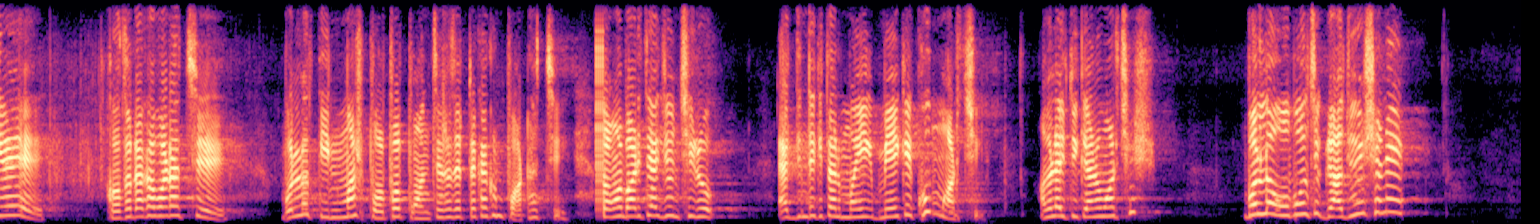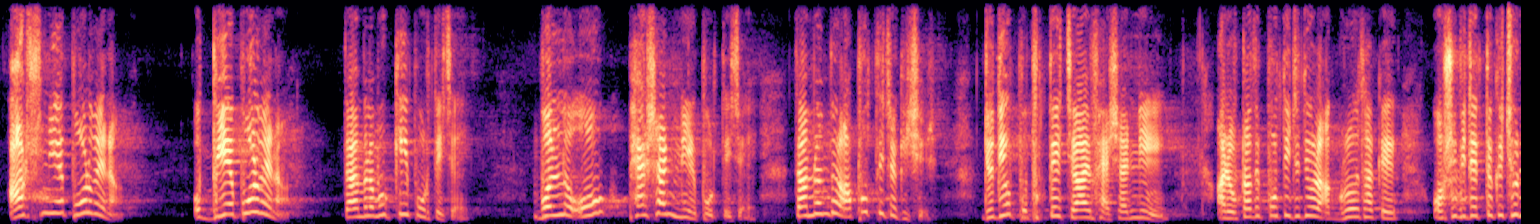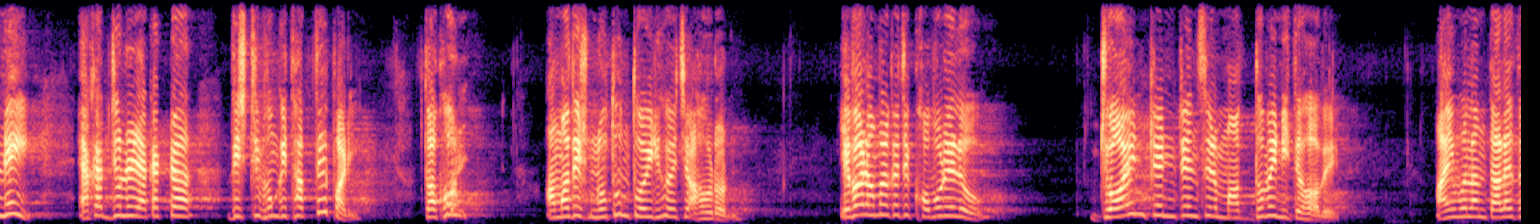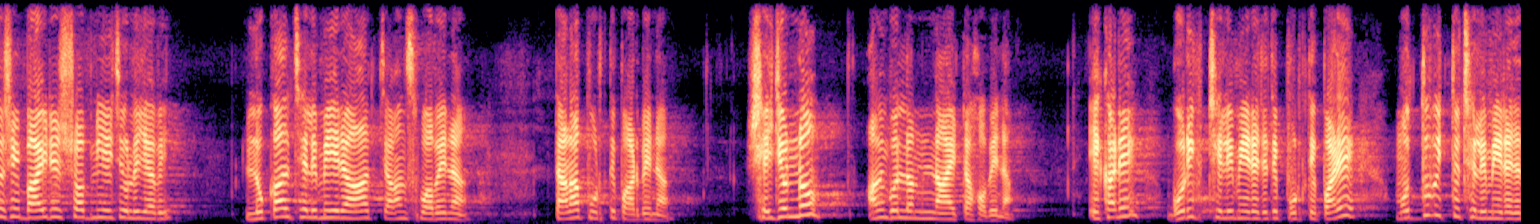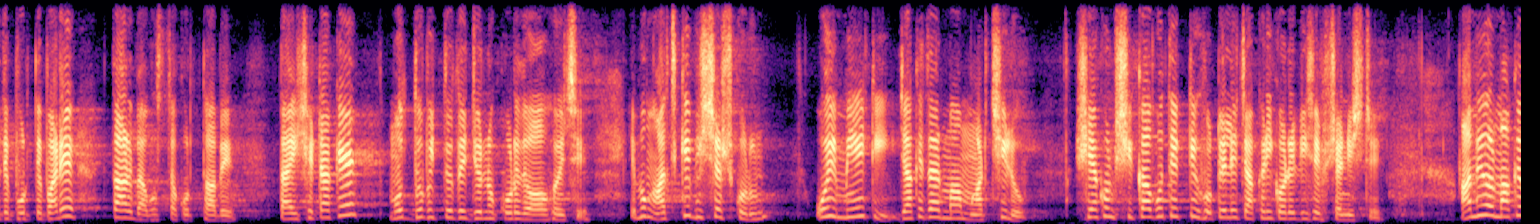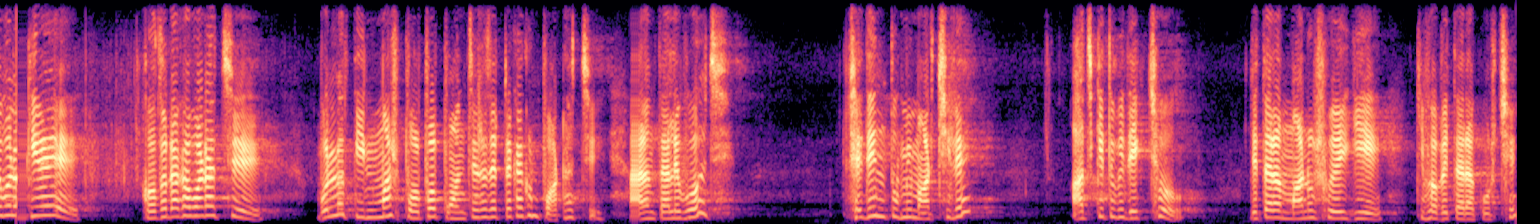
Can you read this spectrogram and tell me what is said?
কিরে কত টাকা পাঠাচ্ছে বলল তিন মাস পর পর পঞ্চাশ হাজার টাকা এখন পাঠাচ্ছে। তো আমার বাড়িতে একজন ছিল। একদিন দেখি তার মেয়ে মেয়েকে খুব মারছে। আমি বললাম, তুই কেন মারছিস? বলল ও বলছে গ্রাজুয়েশনে আর্টস নিয়ে পড়বে না। ও বিয়ে পড়বে না। তা আমি বললাম ও কী পড়তে চায়? বলল ও ফ্যাশন নিয়ে পড়তে চায়। তা আমি বললাম তোর আপত্তিটা কিসের? যদি ও পড়তে চায় ফ্যাশন নিয়ে আর ওটাতে প্রতি যদি ওর আগ্রহ থাকে, অসুবিধার তো কিছু নেই। এক একজনের এক একটা দৃষ্টিভঙ্গি থাকতেই পারে। তখন আমাদের নতুন তৈরি হয়েছে আহরণ। এবার আমার কাছে খবর এলো জয়েন্ট এন্ট্রেন্সের মাধ্যমে নিতে হবে। আমি বললাম, তাহলে তো সেই বাইরের সব নিয়ে চলে যাবে। লোকাল ছেলেমেয়েরা আর চান্স পাবে না। তারা পড়তে পারবে না। সেই জন্য আমি বললাম, না, এটা হবে না। এখানে গরিব ছেলেমেয়েরা যাতে পড়তে পারে, মধ্যবিত্ত ছেলেমেয়েরা যাতে পড়তে পারে, তার ব্যবস্থা করতে হবে। তাই সেটাকে মধ্যবিত্তদের জন্য করে দেওয়া হয়েছে। এবং আজকে বিশ্বাস করুন, ওই মেয়েটি যাকে তার মা মারছিল, সে এখন শিকাগোতে একটি হোটেলে চাকরি করে রিসেপশনিস্টে। আমি ওর মাকে বললাম কিরে কত টাকা পাঠাচ্ছে বলল, তিন মাস পর পর পঞ্চাশ হাজার টাকা এখন পাঠাচ্ছে। আর তাহলে বোঝ। সেদিন তুমি মারছিলে আজকে তুমি দেখছ যে তারা মানুষ হয়ে গিয়ে কীভাবে তারা করছে?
